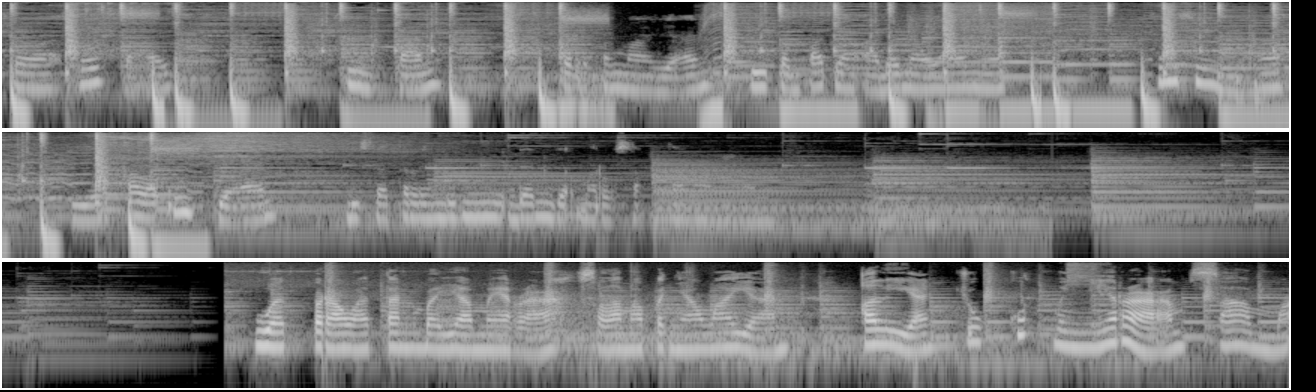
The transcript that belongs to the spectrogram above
setelah selesai simpan persemaian di tempat yang ada naungannya. Fungsinya biar kalau hujan bisa terlindungi dan gak merusak tanaman. Buat perawatan bayam merah selama penyamaian, kalian cukup menyiram sama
